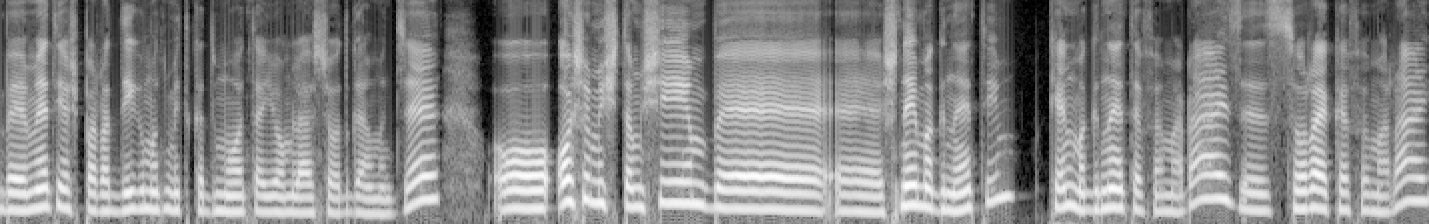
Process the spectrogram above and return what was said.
באמת יש פרדיגמות מתקדמות היום לעשות גם את זה, או, או שמשתמשים בשני מגנטים. כן, מגנט FMRI, זה סורק FMRI,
